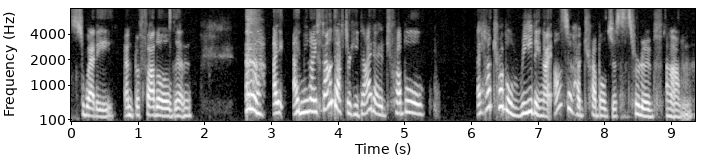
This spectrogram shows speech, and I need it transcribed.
sweaty and befuddled and I I mean I found after he died I had trouble I had trouble reading. I also had trouble just sort of um,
